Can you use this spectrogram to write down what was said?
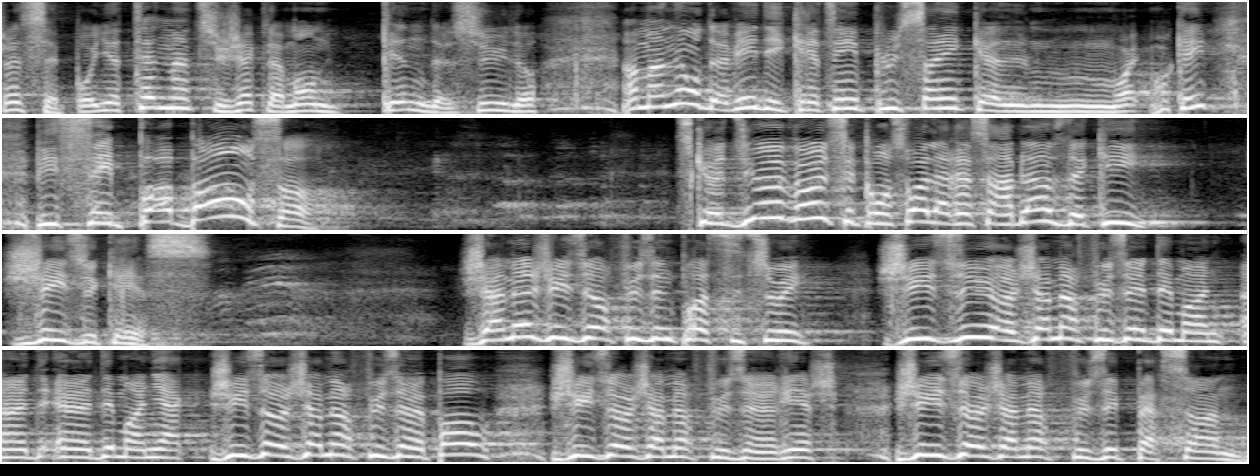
je sais pas, il y a tellement de sujets que le monde pine dessus, là. À un moment donné, on devient des chrétiens plus sains que... Ouais, OK? Puis c'est pas bon, ça! Ce que Dieu veut, c'est qu'on soit à la ressemblance de qui? Jésus-Christ. Jamais Jésus a refusé une prostituée. Jésus a jamais refusé un, démoniaque. Jésus a jamais refusé un pauvre. Jésus a jamais refusé un riche. Jésus a jamais refusé personne.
